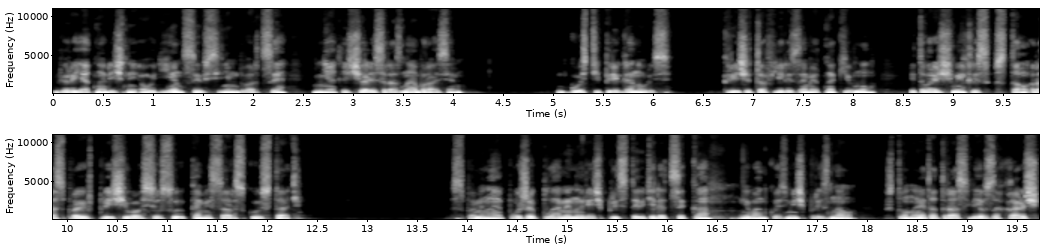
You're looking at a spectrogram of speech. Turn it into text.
Вероятно, личные аудиенции в Синем дворце не отличались разнообразием. Гости переглянулись. Кречетов еле заметно кивнул и товарищ Михлис встал, расправив плечи во всю свою комиссарскую стать. Вспоминая позже пламенную речь представителя ЦК, Иван Кузьмич признал, что на этот раз Лев Захарович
